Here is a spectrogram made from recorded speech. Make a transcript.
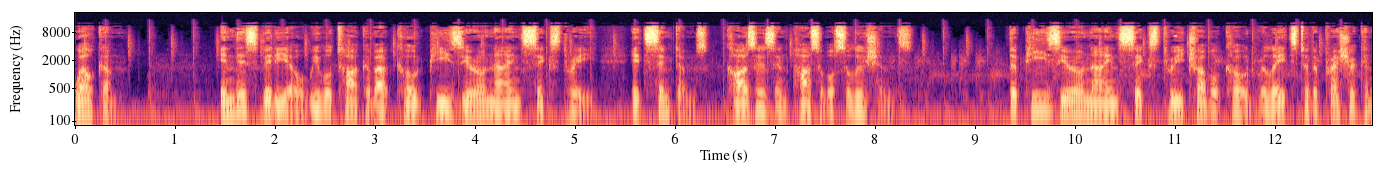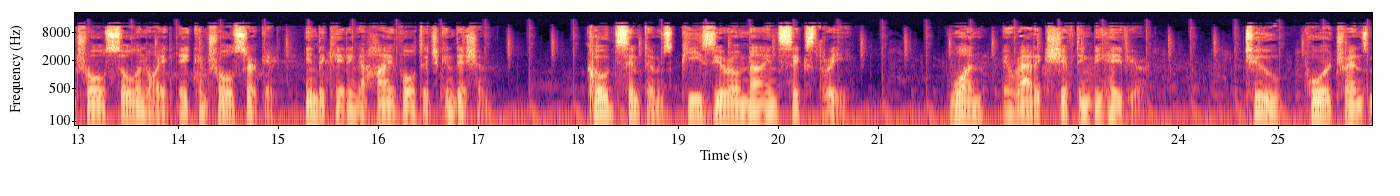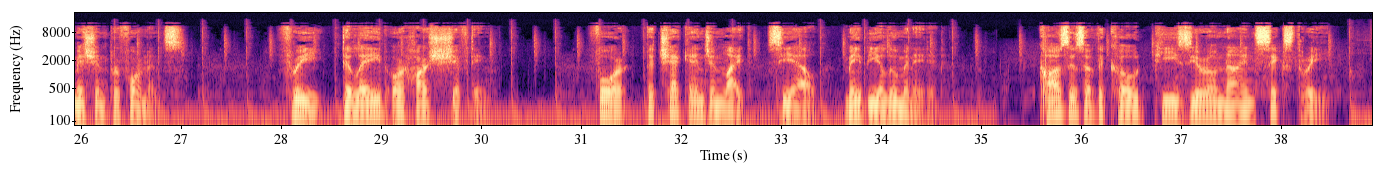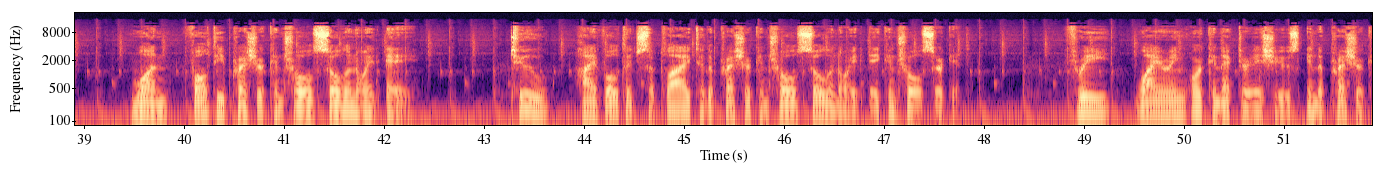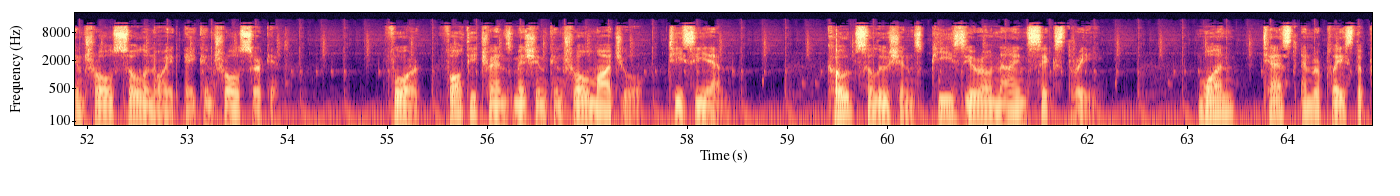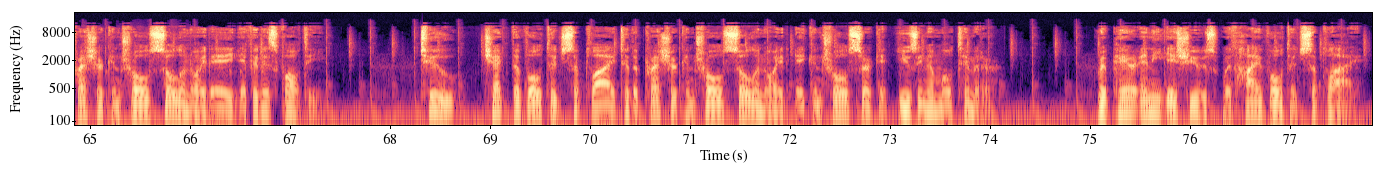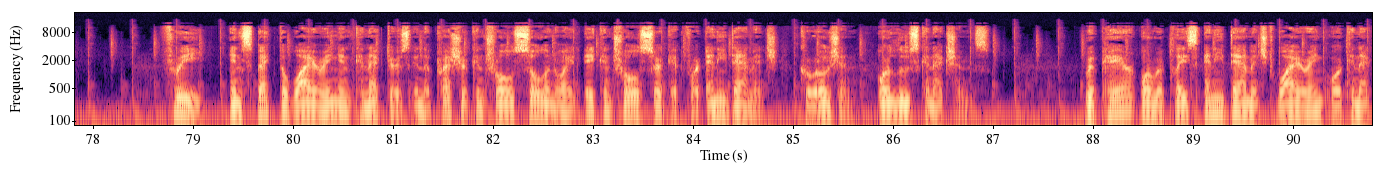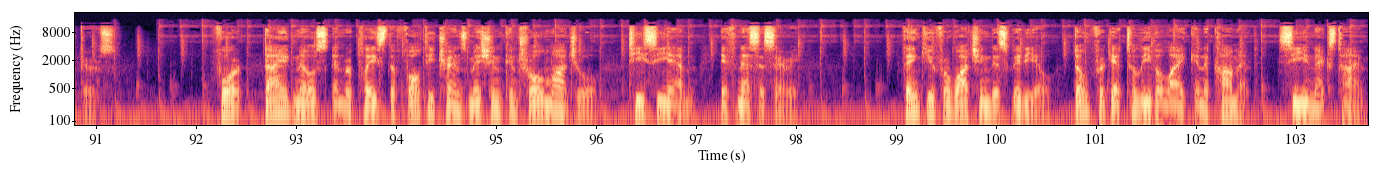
Welcome. In this video we will talk about code P0963, its symptoms, causes and possible solutions. The P0963 trouble code relates to the pressure control solenoid A control circuit, indicating a high voltage condition. Code symptoms P0963 1. Erratic shifting behavior. 2. Poor transmission performance. 3. Delayed or harsh shifting. 4. The check engine light, CEL, may be illuminated. Causes of the code P0963 1. Faulty pressure control solenoid A. 2. High voltage supply to the pressure control solenoid A control circuit. 3. Wiring or connector issues in the pressure control solenoid A control circuit. 4. Faulty transmission control module, TCM. Code Solutions P0963. 1. Test and replace the pressure control solenoid A if it is faulty. 2. Check the voltage supply to the pressure control solenoid A control circuit using a multimeter. Repair any issues with high voltage supply. 3. Inspect the wiring and connectors in the pressure control solenoid A control circuit for any damage, corrosion, or loose connections. Repair or replace any damaged wiring or connectors. 4. Diagnose and replace the faulty transmission control module, TCM, if necessary. Thank you for watching this video, don't forget to leave a like and a comment, see you next time.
